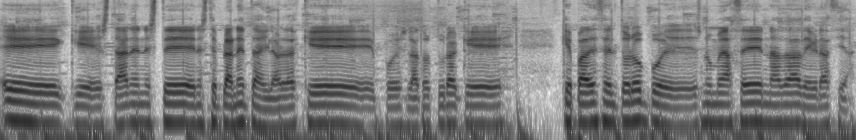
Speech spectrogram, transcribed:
eh, que están en este, en este planeta y la verdad es que pues la tortura que, padece el toro pues no me hace nada de gracia.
